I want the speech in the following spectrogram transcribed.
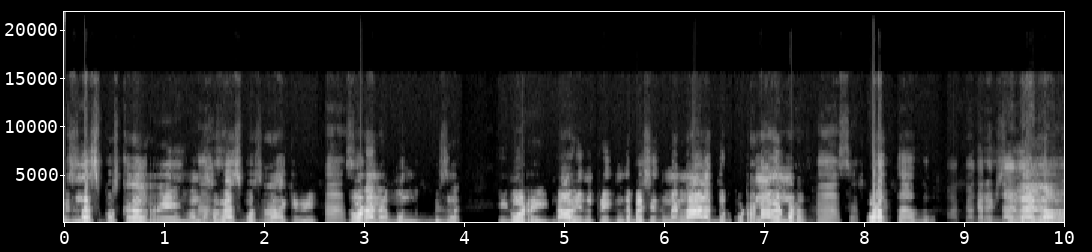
ಬಿಸ್ನೆಸ್ ಗೋಸ್ಕರ ಅಲ್ರಿ. ಒಂದ್. ಹವ್ಯಾಸಗೋಸ್ಕರ ಹಾಕಿವಿ. ನೋಡೋಣ ಮುಂದ್ ಬಿಸ್ನೆಸ್ ಈಗ ನೋಡ್ರಿ ನಾವ್ ಇದನ್ನ ಪ್ರೀತಿಯಿಂದ ಬೆಳೆಸಿದ ಮೇಲೆ ನಾಳೆ ದುಡ್ಡು ಕೊಟ್ರೆ ನಾವೇನ್ ಮಾಡೋದು? ಹಾ ಸರ್ ಕೊಡತ್ತ ಅದು. ಇಲ್ಲ ಇಲ್ಲ ಅಲ್ಲ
